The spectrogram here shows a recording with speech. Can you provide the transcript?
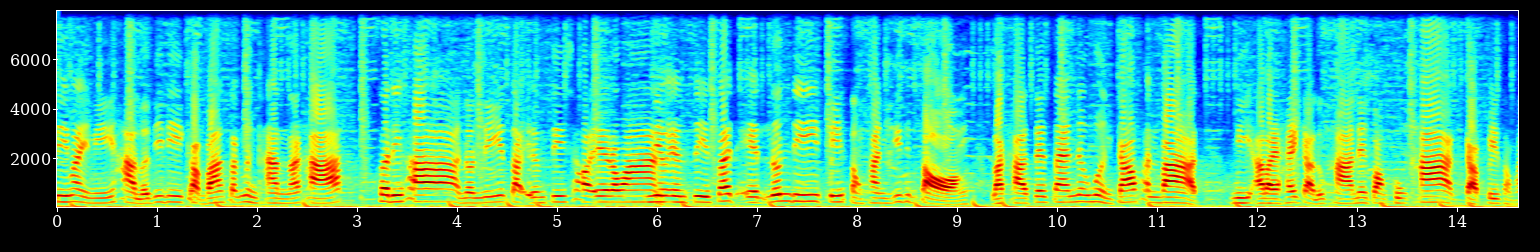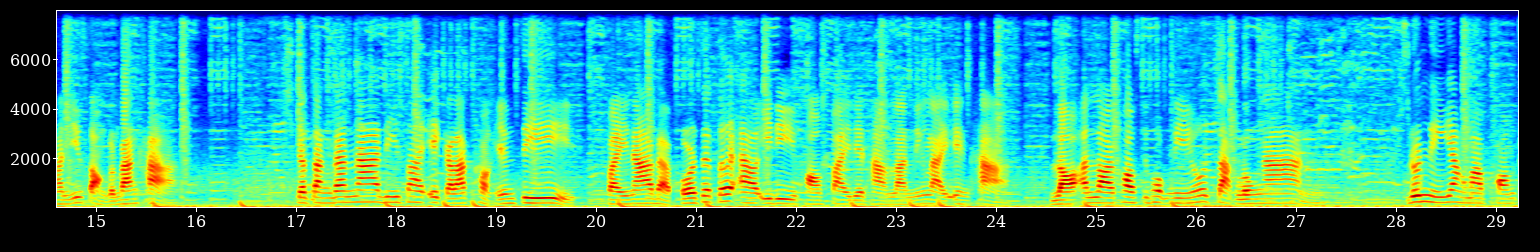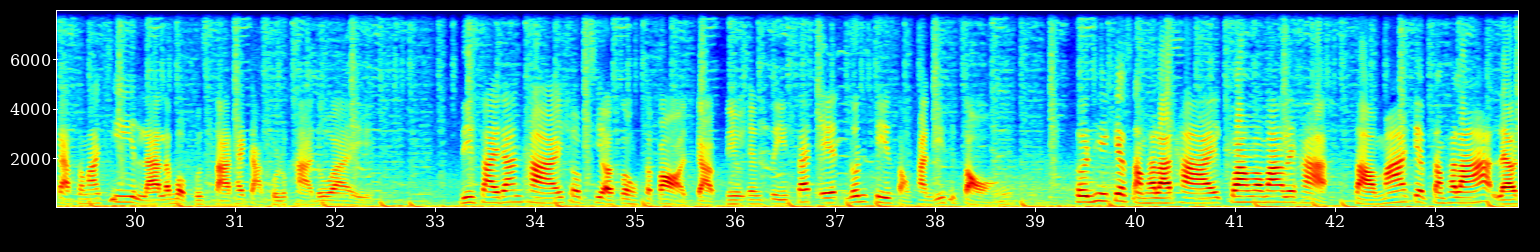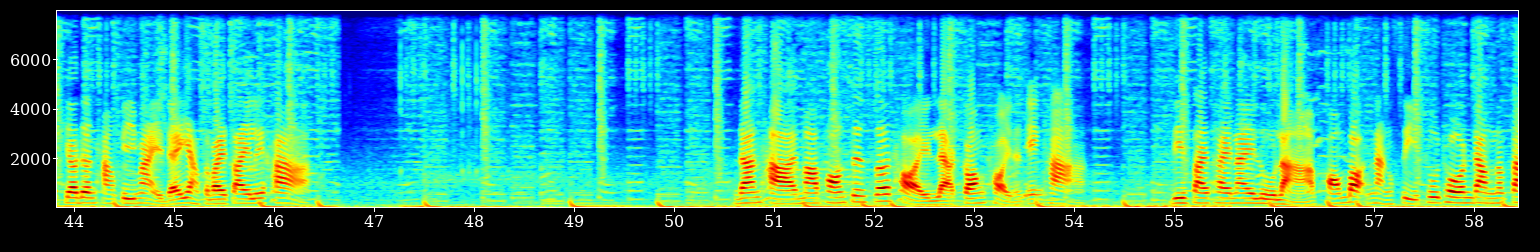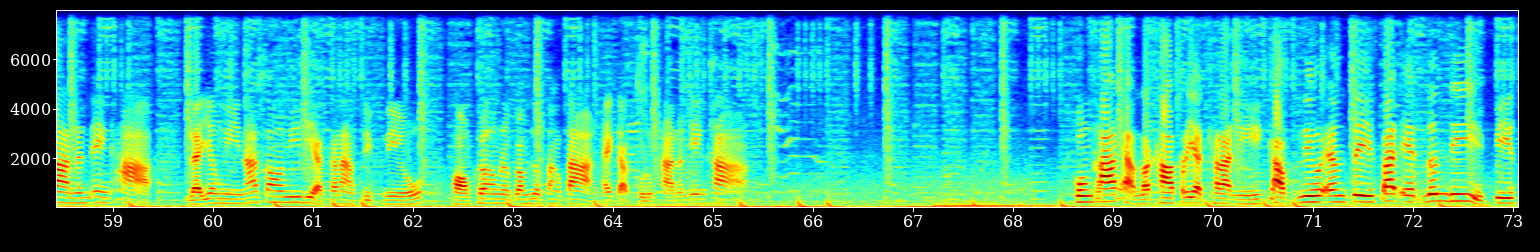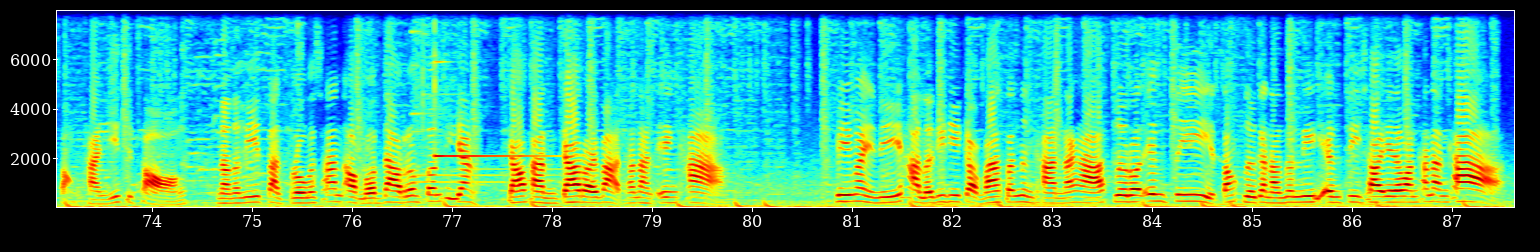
ปีใหม่นี้หารถดีๆกลับบ้านสักหนึ่งคันนะคะ สวัสดีค่ะ นนนี่จาก MG ชอเอราวัน New MG Z8 รุ่นดีปี 2022 ราคา719,000 บาท มีอะไรให้กับลูกค้าในความคุ้มค่ากับปี 2022 กันบ้างค่ะ กระจังด้านหน้าดีไซน์เอกลักษณ์ของ MG ไฟหน้าแบบโปรเจคเตอร์ LED พร้อมไฟ Daytime Running Light เองค่ะล้ออันลอยขอบ 16 นิ้วจากโรงงาน รุ่นนี้ยังมาพร้อมกับสมาร์ทคีย์และระบบพุชสตาร์ทให้กับคุณลูกค้าด้วย ดีไซน์ด้านท้ายโฉบเฉี่ยวทรงสปอร์ตกับ New MG ZS รุ่นปี 2022 พื้นที่เก็บสัมภาระท้ายกว้างมาก ๆ เลยค่ะ สามารถเก็บสัมภาระแล้วเที่ยวเดินทางปีใหม่ได้อย่างสบายใจเลยค่ะด้านท้ายมาพร้อมเซ็นเซอร์ถอยและกล้องถอยนั่นเองค่ะ ดีไซน์ภายในหรูหราพร้อมเบาะหนังสีทูโทนดำน้ำตาลนั่นเองค่ะ และยังมีหน้าจอมีเดียขนาด 10 นิ้ว พร้อมเครื่องอำนวยความสะดวกต่างๆ ให้กับคุณลูกค้านั่นเองค่ะ คุ้มค่าแถมราคาประหยัดขนาดนี้กับ New MG Z1 รุ่นดีปี 2022นอนนี้จัดโปรโมชั่นออกรถดาวเริ่มต้นเพียง 9,900 บาทเท่านั้นเองค่ะ ปีใหม่นี้หารถดีๆกลับบ้านสักหนึ่งคันนะคะ ซื้อรถ MG ต้องซื้อกับน้องนนนี่ MG ชอยเอราวันเท่านั้นค่ะ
